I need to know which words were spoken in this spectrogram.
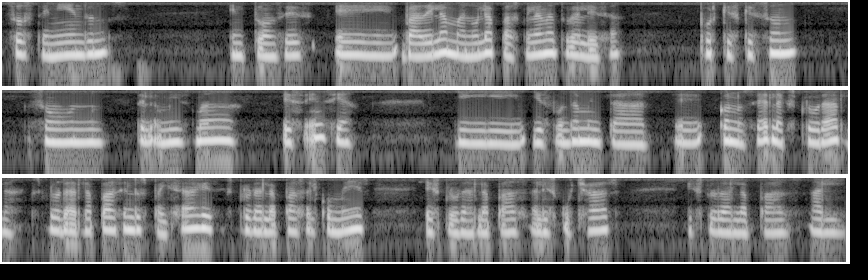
sosteniéndonos. Entonces eh, va de la mano la paz con la naturaleza porque es que son son de la misma esencia. Y, es fundamental eh, conocerla, explorarla, explorar la paz en los paisajes, explorar la paz al comer, explorar la paz al escuchar, explorar la paz al,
